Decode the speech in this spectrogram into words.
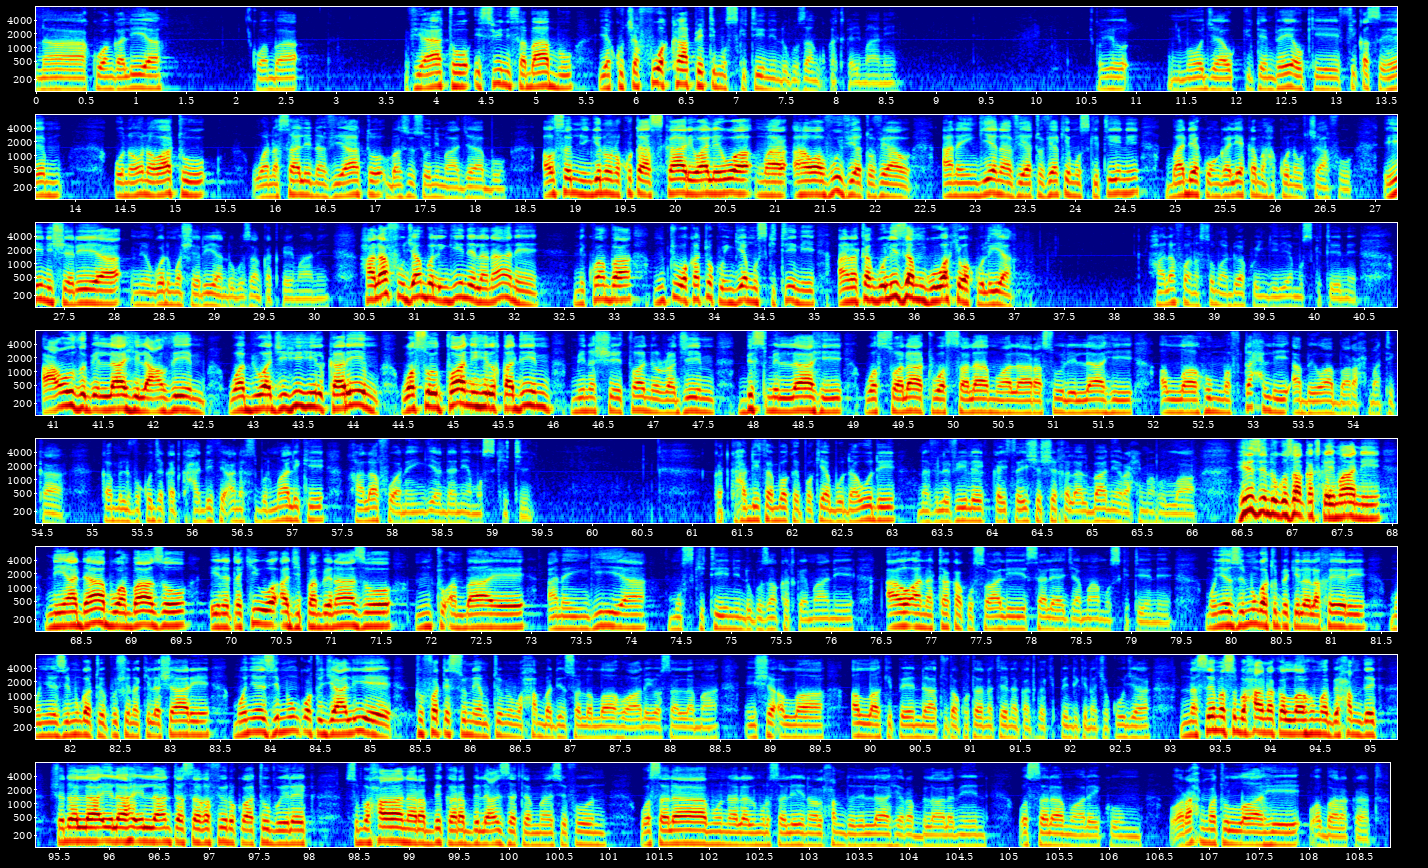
Na kuangalia kwamba viato isiwi ni sababu ya kuchafua kapeti muskitini ndugu zangu katika imani. Kwa hiyo ni moja ukitembea ukifika sehemu unaona watu wanasali na viato basi usioni maajabu. Au sehemu nyingine unakuta askari wale huwa hawavui viato vyao. Anaingia na viato vyake muskitini baada ya kuangalia kama hakuna uchafu. Hii ni sheria miongoni mwa sheria ndugu zangu katika imani. Halafu jambo lingine la nane ni kwamba mtu wakati wa kuingia muskitini anatanguliza mguu wake wa kulia. Halafu anasoma dua kuingilia muskitini audhu billahi lazim wabiwajihihi lkarim wasultanihi lqadim min ashaitani rajim. Bismillahi wassalatu wassalamu ala rasulillahi. Allahumma ftah li abwaba rahmatika. Kama ilivyokuja katika hadithi ya anas bnu maliki halafu anaingia ndani ya muskiti katika hadithi ambayo kaipokea abu daudi na vile vile kaisaisha shekh alalbani rahimahullah. Hizi ndugu zangu katika imani ni adabu ambazo inatakiwa ajipambe nazo mtu ambaye anaingia muskitini ndugu zangu katika imani au anataka kuswali sala ya jamaa muskitini. Mwenyezi mungu atupe kila la kheri mwenyezi atuepushe na kila shari mwenyezi mungu atujalie tufate sunna ya mtume muhammadin salllahu alaihi wasalama insha allah allah akipenda tutakutana tena katika kipindi kinachokuja. Nasema subhanaka allahuma bihamdik shadu an la ilaha illa anta astaghfiruka waatubu ilaik. Subhana rabika rabi lizati ama yasifun wasalamun ala lmursalin walhamdu rabilalamin rabi lalamin wassalamu alaikum warahmatullahi wabarakatuh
